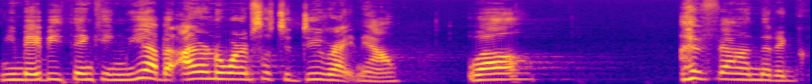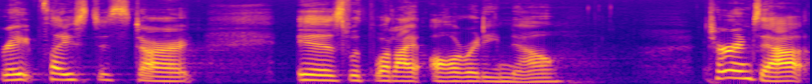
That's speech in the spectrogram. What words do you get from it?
You may be thinking, yeah, but I don't know what I'm supposed to do right now. Well, I found that a great place to start is with what I already know. Turns out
